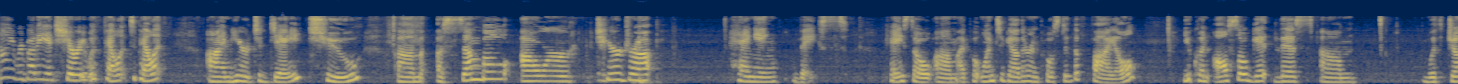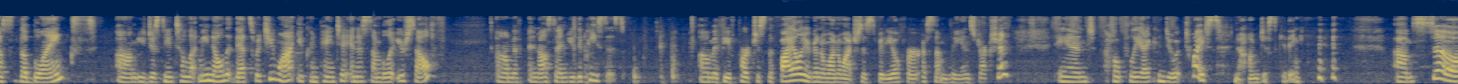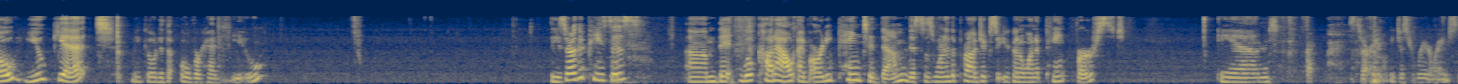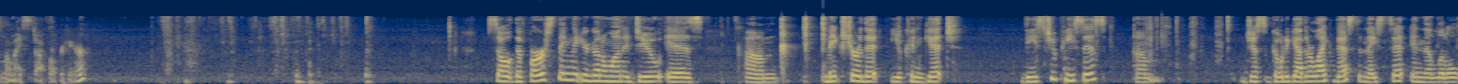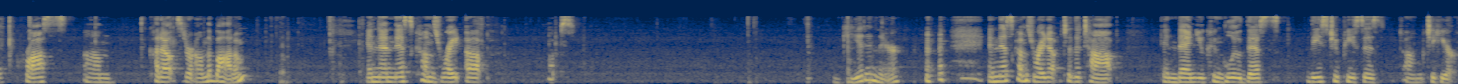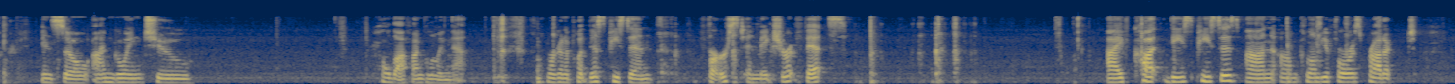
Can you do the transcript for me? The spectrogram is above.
Hi everybody, it's Shari with Pallet to Palette. I'm here today to um, assemble our teardrop hanging vase. Okay, so um, I put one together and posted the file. You can also get this um, with just the blanks. Um, you just need to let me know that that's what you want. You can paint it and assemble it yourself, um, if, and I'll send you the pieces. Um, if you've purchased the file, you're going to want to watch this video for assembly instruction, and hopefully I can do it twice. No, I'm just kidding. um, so you get, let me go to the overhead view. These are the pieces um, that we'll cut out. I've already painted them. This is one of the projects that you're going to want to paint first. And, sorry, let me just rearrange some of my stuff over here. So the first thing that you're going to want to do is um, make sure that you can get these two pieces um, just go together like this and they sit in the little cross um, cutouts that are on the bottom. And then this comes right up, Oops. get in there, and this comes right up to the top and then you can glue this, these two pieces um, to here. And so I'm going to hold off on gluing that. We're going to put this piece in first and make sure it fits. I've cut these pieces on um, Columbia Forest product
